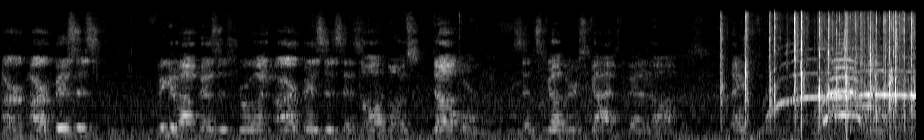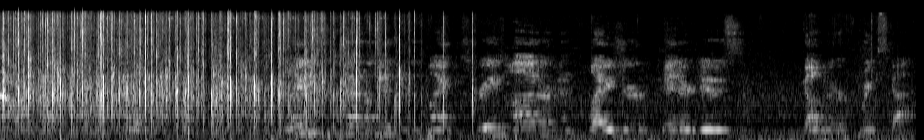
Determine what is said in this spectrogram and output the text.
our, our business, speaking about business growing, our business has almost doubled since Governor Scott's been in office. Thank you. Ladies and gentlemen, it is my extreme honor and pleasure to introduce Governor Rick Scott.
